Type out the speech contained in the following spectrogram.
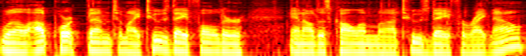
We'll output them to my Tuesday folder, and I'll just call them uh, Tuesday for right now.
